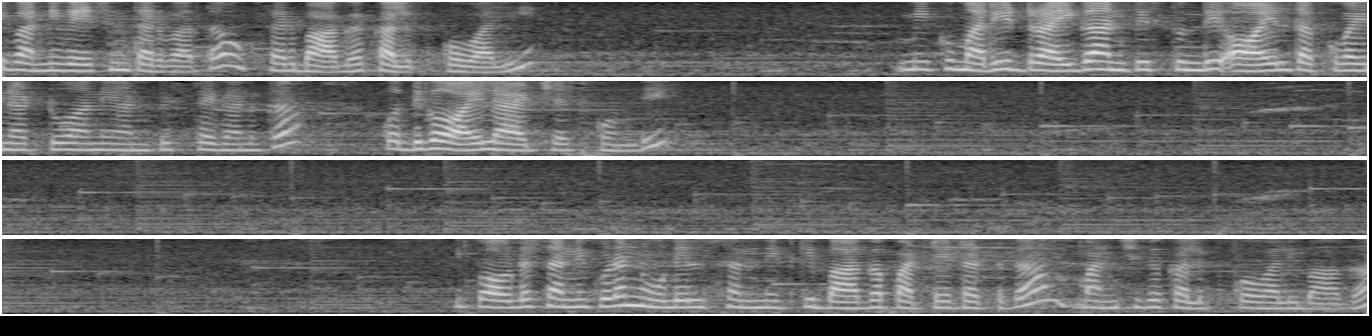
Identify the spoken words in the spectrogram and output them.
ఇవన్నీ వేసిన తర్వాత ఒకసారి బాగా కలుపుకోవాలి. మీకు మరీ డ్రైగా అనిపిస్తుంది ఆయిల్ తక్కువైనట్టు అని అనిపిస్తే కనుక కొద్దిగా ఆయిల్ యాడ్ చేసుకోండి. ఈ పౌడర్స్ అన్నీ కూడా నూడిల్స్ అన్నిటికీ బాగా పట్టేటట్టుగా మంచిగా కలుపుకోవాలి బాగా.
